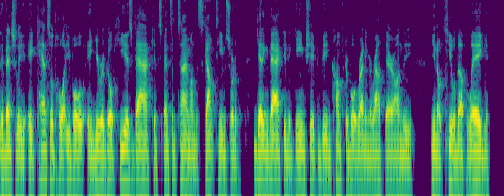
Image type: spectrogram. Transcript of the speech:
eventually a canceled Hawaii Bowl a year ago. He is back, had spent some time on the scout team, sort of getting back into game shape and being comfortable running around there on the you know healed up leg.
